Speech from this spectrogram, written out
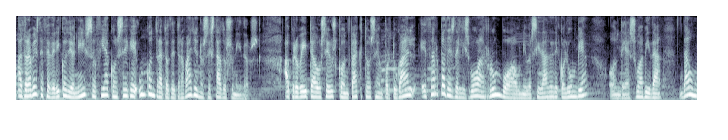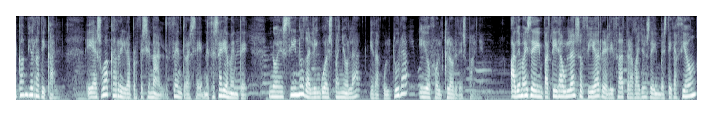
A través de Federico Dionís, Sofía consegue un contrato de traballo nos Estados Unidos. Aproveita os seus contactos en Portugal e zarpa desde Lisboa rumbo á Universidade de Columbia, onde a súa vida dá un cambio radical e a súa carreira profesional céntrase necesariamente no ensino da lingua española e da cultura e o folclore de España. Ademais de impartir aulas, Sofía realiza traballos de investigación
